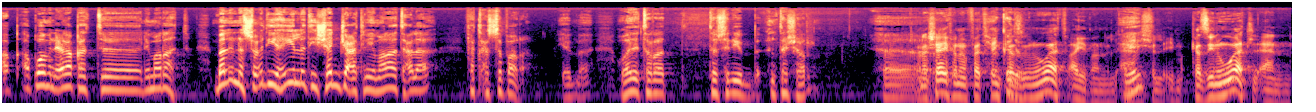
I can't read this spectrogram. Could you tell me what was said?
أقوى من علاقة آه، الإمارات بل إن السعودية هي التي شجعت الإمارات على فتح السفارة يعني وهذا ترى تسريب انتشر آه، أنا شايف إنهم فاتحين. كازينوات أيضا الآن إيش؟ كازينوات الآن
